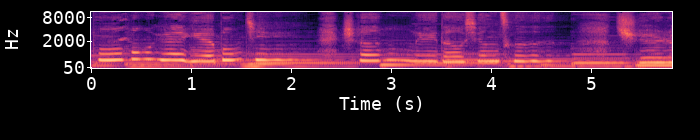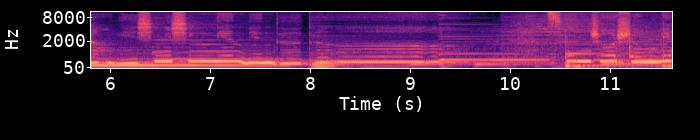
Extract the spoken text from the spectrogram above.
不远也不近，城里到乡村，却让你心心念念的等。餐桌上面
